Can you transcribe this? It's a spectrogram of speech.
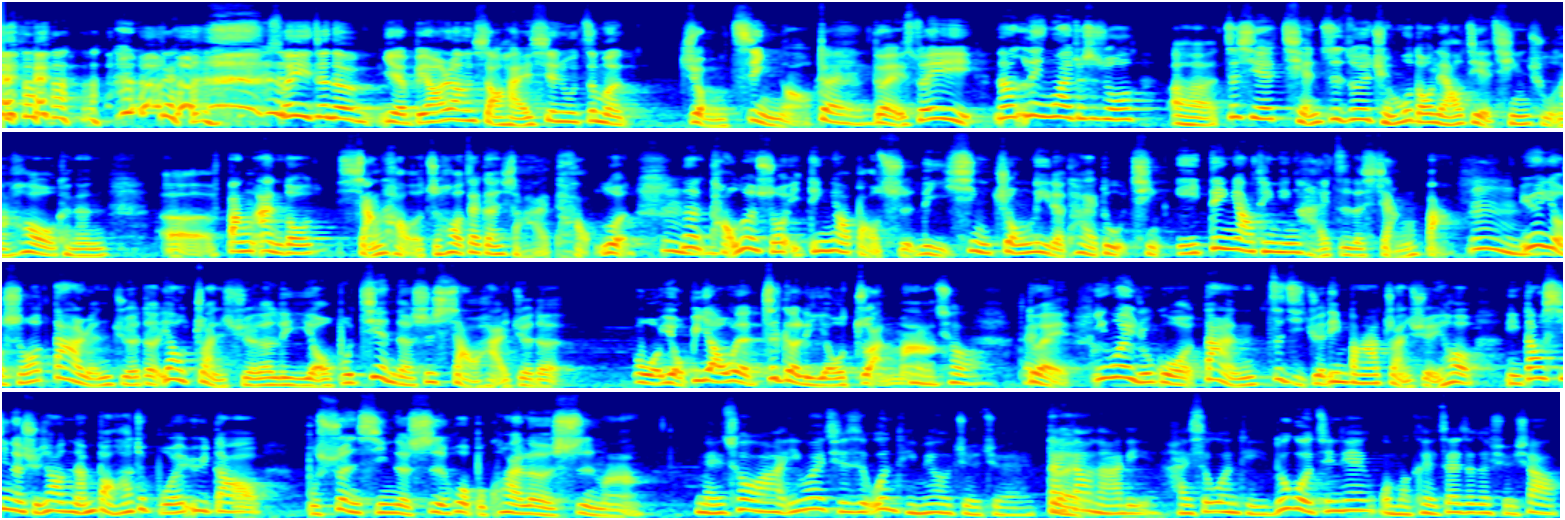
对，所以真的也不要让小孩陷入这么。窘境哦，对对，所以那另外就是说，呃，这些前置作业全部都了解清楚，然后可能呃方案都想好了之后，再跟小孩讨论。嗯、那讨论的时候一定要保持理性中立的态度，请一定要听听孩子的想法。嗯，因为有时候大人觉得要转学的理由，不见得是小孩觉得我有必要为了这个理由转嘛。没错，对，对，因为如果大人自己决定帮他转学以后，你到新的学校，难保他就不会遇到。不顺心的事或不快乐的事吗？没错啊，因为其实问题没有解决，带到哪里还是问题。如果今天我们可以在这个学校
